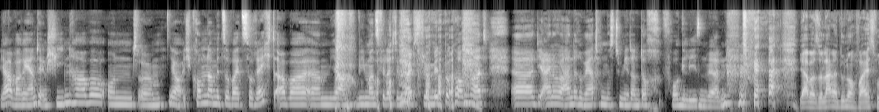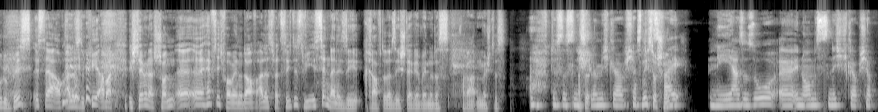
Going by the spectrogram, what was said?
ja, Variante entschieden habe. Und ähm, ja, ich komme damit soweit zurecht, aber ähm, ja, wie man es vielleicht im Livestream mitbekommen hat, äh, die eine oder andere Wertung musste mir dann doch vorgelesen werden. ja, aber solange du noch weißt, wo du bist, ist ja auch alles okay. aber ich stelle mir das schon äh, äh, heftig vor, wenn du da auf alles verzichtest. Wie ist denn deine Sehkraft oder Sehstärke, wenn du das verraten möchtest? Ach, das ist nicht also, schlimm. Ich glaube, ich habe nicht so zwei. Schlimm? Nee, also so äh, enorm ist es nicht. Ich glaube, ich habe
